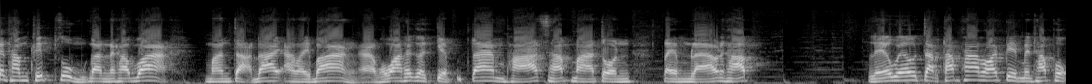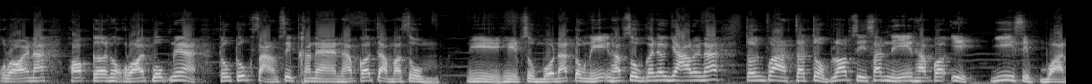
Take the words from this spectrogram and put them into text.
จะทำคลิปสุ่มกันนะครับว่ามันจะได้อะไรบ้างอ่าเพราะว่าถ้าเกิดเก็บแต้มพาสครับมาจนเต็มแล้วนะครับเลเวลจากทับ 500 เปลี่ยนเป็นทับ 600 นะ พอเกิน 600 ปุ๊บเนี่ย ทุก ๆ 30 คะแนนครับ ก็จะมาสุ่ม นี่หีบสุ่มโบนัสตรงนี้ครับสุ่มกันยาวๆเลยนะ จนกว่าจะจบรอบซีซั่นนี้ครับก็อีก 20 วัน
